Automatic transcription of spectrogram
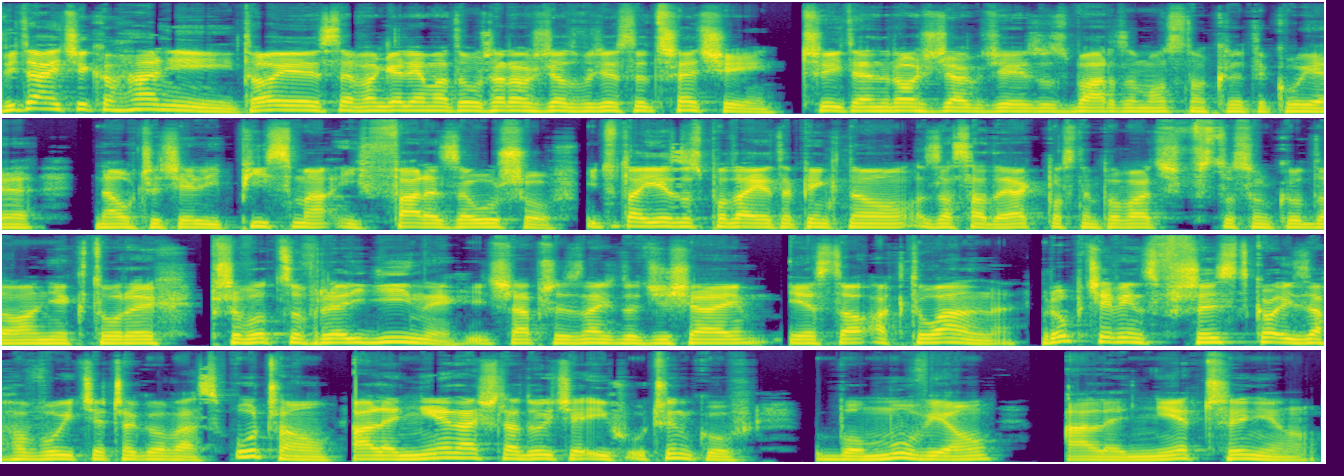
Witajcie kochani, to jest Ewangelia Mateusza, rozdział 23, czyli ten rozdział, gdzie Jezus bardzo mocno krytykuje nauczycieli pisma i faryzeuszów. I tutaj Jezus podaje tę piękną zasadę, jak postępować w stosunku do niektórych przywódców religijnych. I trzeba przyznać, do dzisiaj jest to aktualne. Róbcie więc wszystko i zachowujcie, czego was uczą, ale nie naśladujcie ich uczynków, bo mówią, ale nie czynią.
